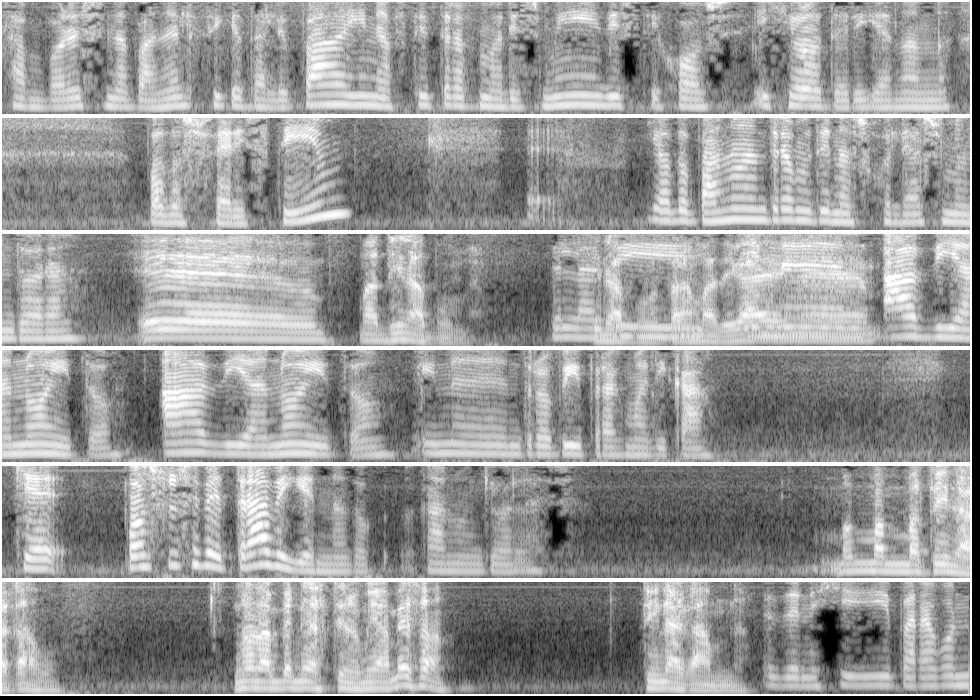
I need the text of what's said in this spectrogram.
θα μπορέσει να επανέλθει και τα λοιπά. Είναι αυτοί οι τραυματισμοί δυστυχώς οι χειρότεροι για έναν ποδοσφαιριστή. Ε, για το πάνω, Άντρια μου, τι να σχολιάσουμε τώρα; Ε, μα τι να πούμε. Δηλαδή, τι να πούμε, πραγματικά είναι, είναι αδιανόητο. Αδιανόητο. Είναι ντροπή πραγματικά. Και πώς τους επετράπηκε να το κάνουν κιόλας; Μα, μα, μα τι να κάνουν. Νο να μπαίνει η αστυνομία μέσα; Τι να κάνουν. Ε, δεν έχει παράγοντε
